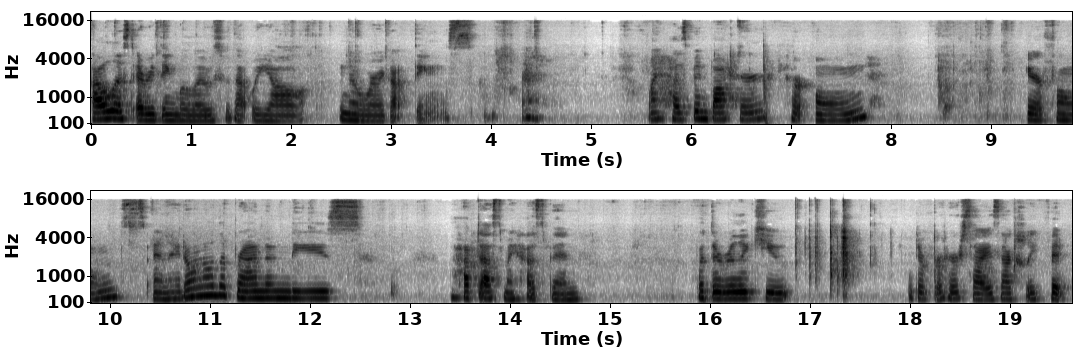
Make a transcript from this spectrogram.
I'll list everything below so that way y'all know where I got things. My husband bought her her own earphones, and I don't know the brand of these. I'll have to ask my husband, but they're really cute. They're for her size, actually fit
